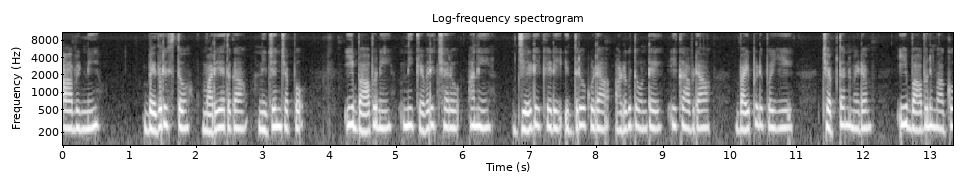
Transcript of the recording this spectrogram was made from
ఆవిడ్ని బెదిరిస్తూ మర్యాదగా నిజం చెప్పు. ఈ బాబుని నీకెవరిచ్చారు? అని జేడికేడి ఇద్దరూ కూడా అడుగుతూ ఉంటే ఇక ఆవిడ భయపడిపోయి చెప్తాను మేడం. ఈ బాబుని మాకు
